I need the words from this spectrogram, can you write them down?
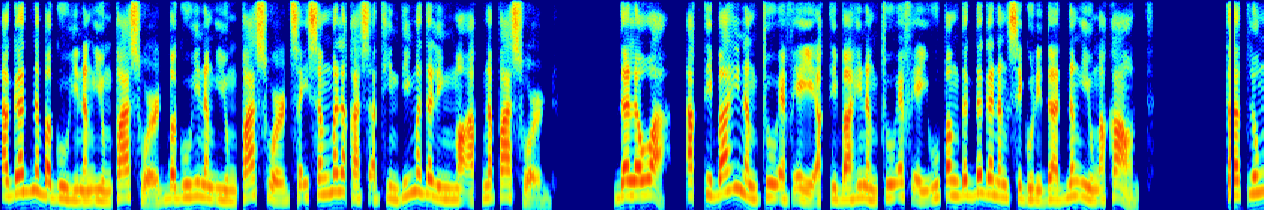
agad na baguhin ang iyong password Baguhin ang iyong password sa isang malakas at hindi madaling ma-hack na password. Dalawa, aktibahin ang 2FA Aktibahin ang 2FA upang dagdagan ang seguridad ng iyong account. Tatlong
